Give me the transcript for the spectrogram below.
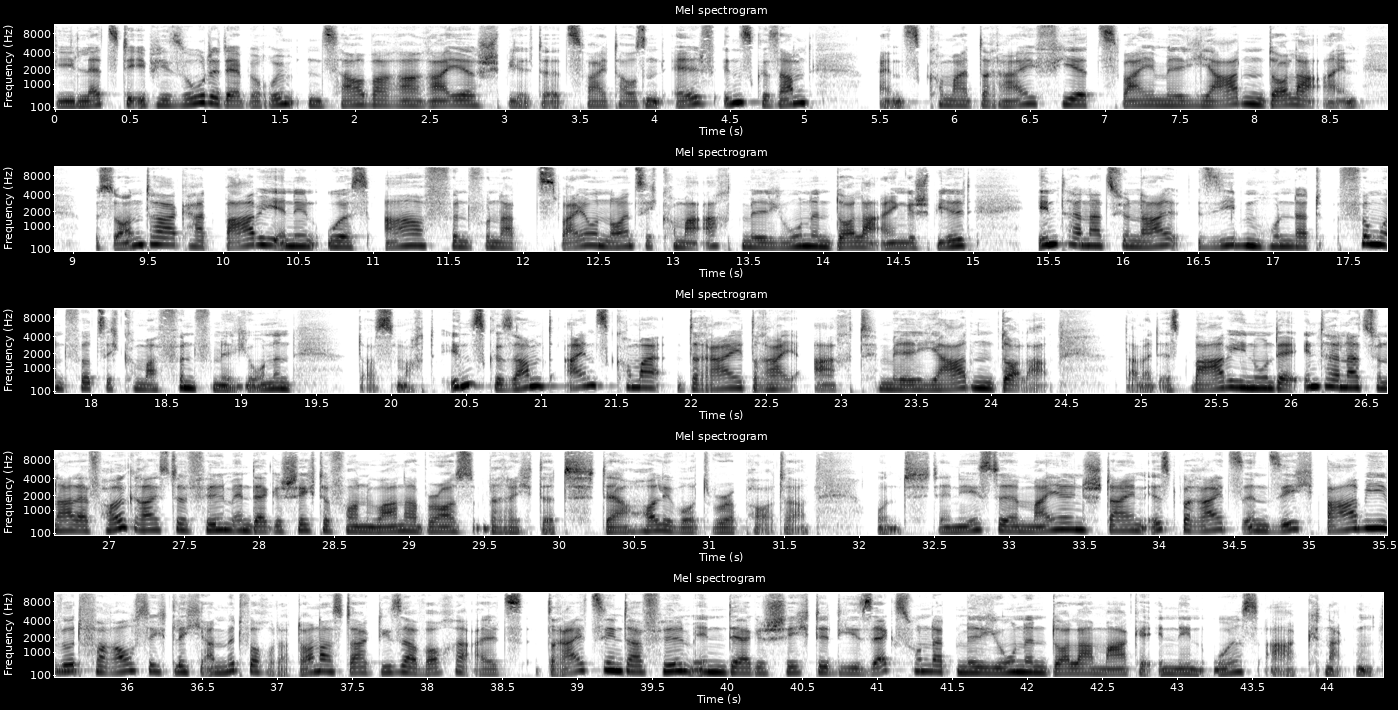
Die letzte Episode der berühmten Zaubererreihe spielte 2011 insgesamt 1,342 Milliarden Dollar ein. Bis Sonntag hat Barbie in den USA 592,8 Millionen Dollar eingespielt, international 745,5 Millionen. Das macht insgesamt 1,338 Milliarden Dollar. Damit ist Barbie nun der international erfolgreichste Film in der Geschichte von Warner Bros., berichtet der Hollywood Reporter. Und der nächste Meilenstein ist bereits in Sicht. Barbie wird voraussichtlich am Mittwoch oder Donnerstag dieser Woche als 13. Film in der Geschichte die 600 Millionen Dollar Marke in den USA knacken.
